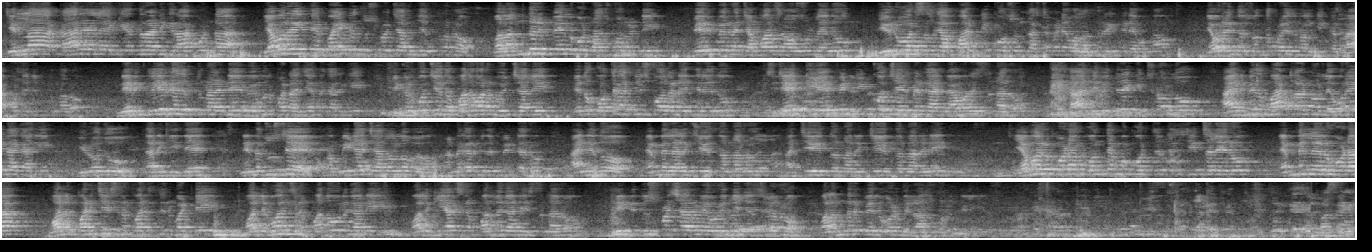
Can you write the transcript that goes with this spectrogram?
జిల్లా కార్యాలయ కేంద్రానికి రాకుండా ఎవరైతే బయట దుష్ప్రచారం చేస్తున్నారో వాళ్ళందరి పేర్లు కూడా రాసుకోనండి పేరు పేరున చెప్పాల్సిన అవసరం లేదు. యూనివర్సల్గా పార్టీ కోసం కష్టపడే వాళ్ళందరూ ఇక్కడే ఉన్నాం. ఎవరైతే సొంత ప్రయోజనాలకి ఇక్కడ రాకుండా చెప్తున్నారో నేను క్లియర్గా చెప్తున్నా అంటే వేములపాటి అజయన్న గారికి ఇక్కడికి వచ్చి ఏదో పదవి అనుభవించాలి ఏదో కొత్తగా తీసుకోవాలని తెలియదు. స్టేట్కి ఏపీ టీకో చైర్మన్ ఆయన వ్యవహరిస్తున్నారు. దాన్ని వ్యతిరేకించిన వాళ్ళు ఆయన మీద మాట్లాడిన వాళ్ళు ఎవరైనా కానీ ఈరోజు దానికి ఇదే. నిన్న చూస్తే ఒక మీడియా ఛానల్లో అన్నగారి మీద పెట్టారు. ఆయన ఏదో ఎమ్మెల్యేలకు చేయొద్దన్నారు అది చేయొద్దన్నారు ఇది చేయొద్దన్నారని ఎవరు కూడా కొంతమ్మ కొరత తీర్చలేరు. ఎమ్మెల్యేలు కూడా వాళ్ళు పనిచేసిన పరిస్థితిని బట్టి వాళ్ళు ఇవ్వాల్సిన పదవులు కానీ వాళ్ళకి ఇవ్వాల్సిన పనులు కానీ ఇస్తున్నారు. దీన్ని దుష్ప్రచారం ఎవరైతే చేస్తున్నారో వాళ్ళందరి పేర్లు కూడా మీరు రాసుకోవడం తెలియదు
